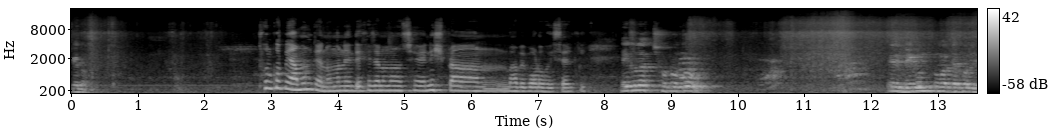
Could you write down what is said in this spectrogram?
কেন? ফুলকপি এমন কেন? মানে দেখে যেন মনে হচ্ছে নিষ্প্রাণ ভাবে বড় হয়েছে আর কি। এগুলো ছোট তো। এই বেগুন তোমার দেখো যে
